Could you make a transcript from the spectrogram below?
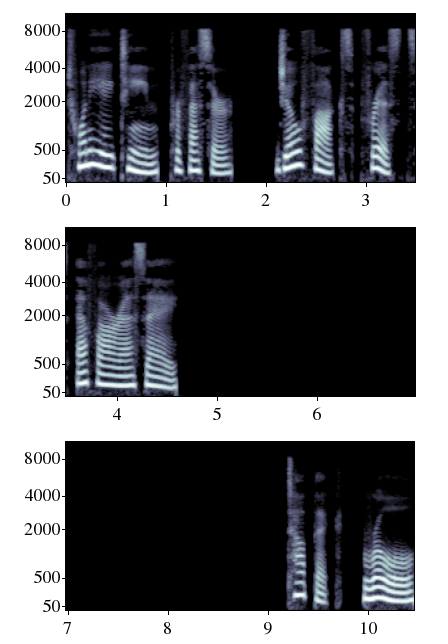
2018, Professor. Jo Fox, Frists, FRSA. Topic. Role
